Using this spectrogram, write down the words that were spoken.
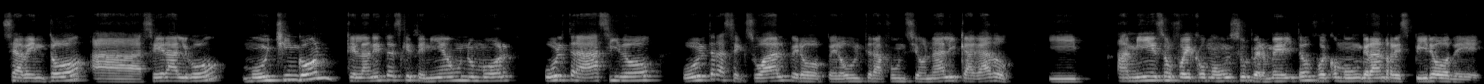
se aventó a hacer algo muy chingón, que la neta es que tenía un humor ultra ácido, ultra sexual, pero, pero ultra funcional y cagado. Y a mí eso fue como un super mérito, fue como un gran respiro de,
